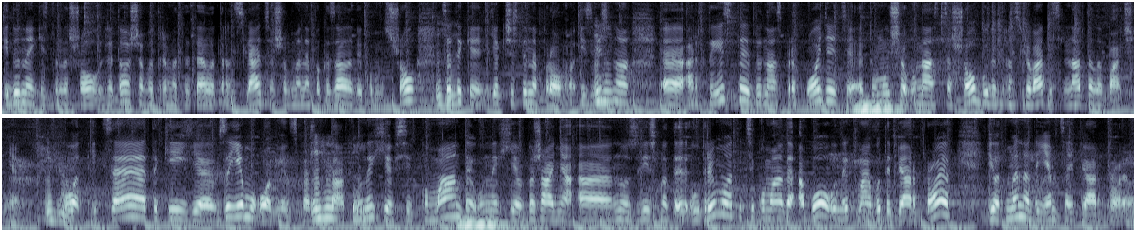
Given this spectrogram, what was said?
іду на якісь телешоу для того, щоб отримати телетрансляцію, щоб мене показали в якомусь шоу. Це таке як частина промо. І звісно, артисти до нас приходять, е, тому що у нас це шоу буде транслюватися на телебаченні. От і це такий е, взаємообмін, скажімо так. У них є всіх команди, у них є бажання, е, ну звісно, утримувати ці команди, або у них має бути піар-проект, і от ми надаємо цей піар-прояв.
